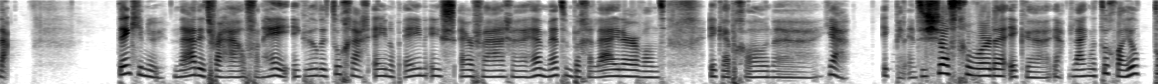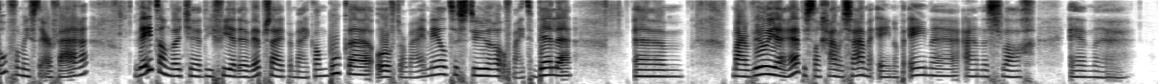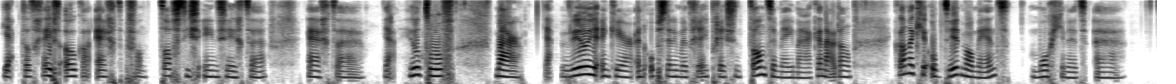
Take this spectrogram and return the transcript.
Nou, denk je nu na dit verhaal van hé, hey, ik wil dit toch graag één op één eens ervaren hè, met een begeleider, want ik heb gewoon, uh, ja, ik ben enthousiast geworden. Ik, uh, ja, het lijkt me toch wel heel tof om eens te ervaren. Weet dan dat je die via de website bij mij kan boeken, of door mij een mail te sturen of mij te bellen. Um, maar wil je, hè, dus dan gaan we samen één op één uh, aan de slag. En uh, ja, dat geeft ook al echt fantastische inzichten. Echt, uh, ja, heel tof. Maar ja, wil je een keer een opstelling met representanten meemaken? Nou, dan kan ik je op dit moment, mocht je het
